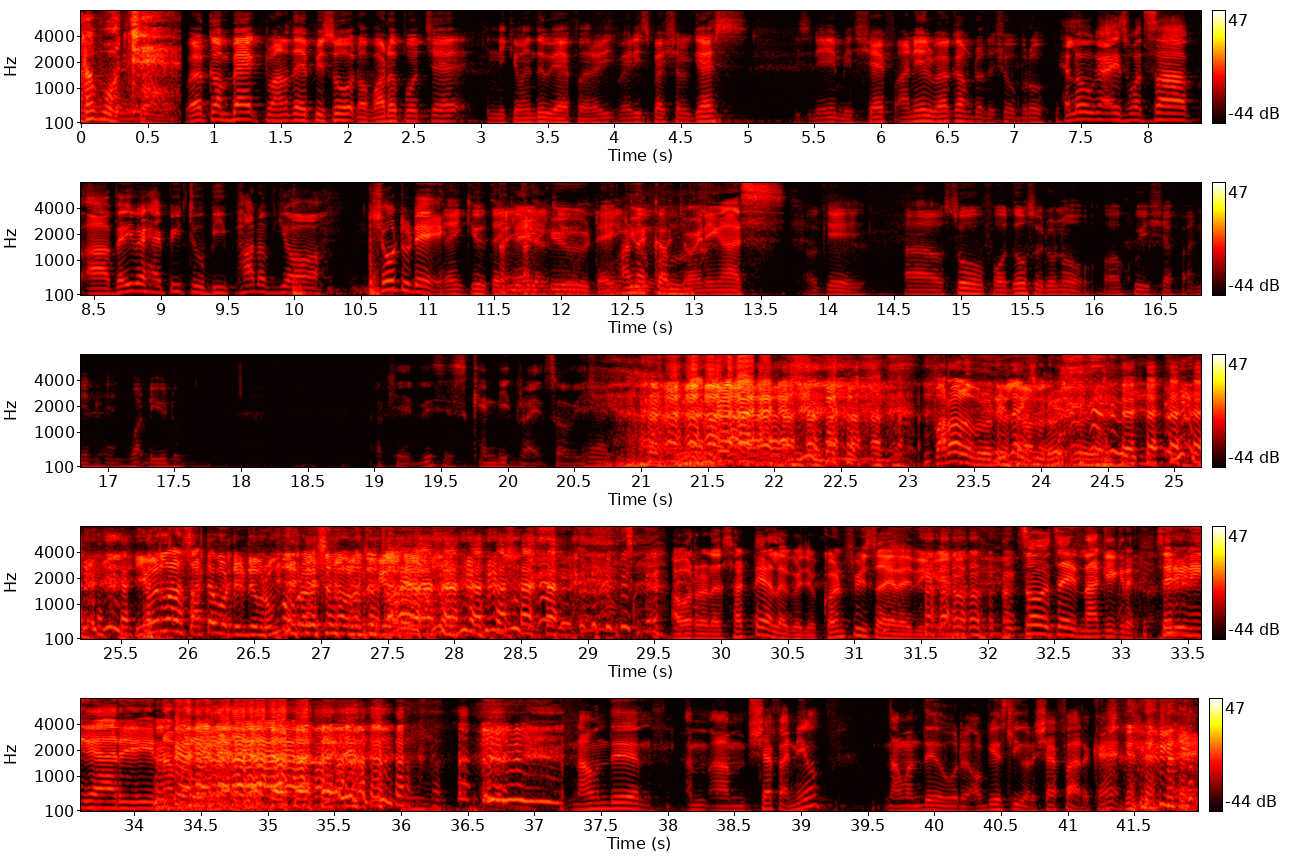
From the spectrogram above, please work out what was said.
வடபோச்சே. Welcome back to another episode of வடபோச்சே. இன்னைக்கு வந்து we have a very, very special guest. His name is chef Annil. Welcome to the show bro. Hello guys. What's up? Uh, very very happy to be part of your show today. Thank you thank, you thank you thank you, thank you for joining us. Okay. Uh, so for those who don't know uh, who is chef Annil and what do you do? Okay, this is candid, right? So we. பரவாயில்ல bro relax bro இவர் தான் சட்டை போட்டுட்டு ரொம்ப professional வந்திருக்காரு அவரோட சட்டையால கொஞ்சம் confuse ஆயிடாதீங்க so சரி நான் கேட்குறேன் சரி நீங்க யாரு என்ன பண்ணுறீங்க நான் வந்து I'm, I'm chef Anil. நான் வந்து ஒரு obviously ஒரு ஷெஃபாக இருக்கேன்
